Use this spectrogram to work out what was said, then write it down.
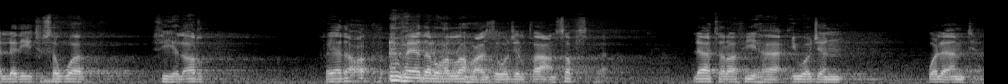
الذي تسوى فيه الأرض فيذر فيذرها الله عز وجل قاعا صفصفا لا ترى فيها عوجا ولا أمتا.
